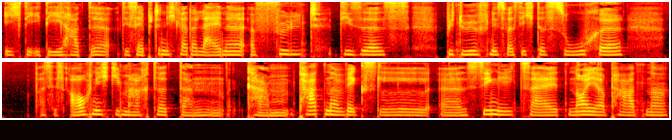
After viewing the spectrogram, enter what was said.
ich die Idee hatte, die Selbstständigkeit alleine erfüllt dieses Bedürfnis, was ich da suche, was es auch nicht gemacht hat. Dann kam Partnerwechsel, äh, Singlezeit, neuer Partner,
